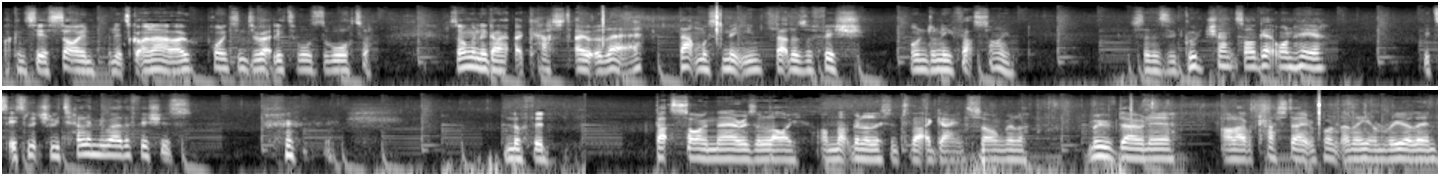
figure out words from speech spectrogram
I can see a sign and it's got an arrow pointing directly towards the water. So I'm to go a cast out of there. That must mean that there's a fish underneath that sign. So there's a good chance I'll get one here. It's, it's literally telling me where the fish is. Nothing. That sign there is a lie. I'm not going to listen to that again. So I'm going to move down here. I'll have a cast out in front of me and reel in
